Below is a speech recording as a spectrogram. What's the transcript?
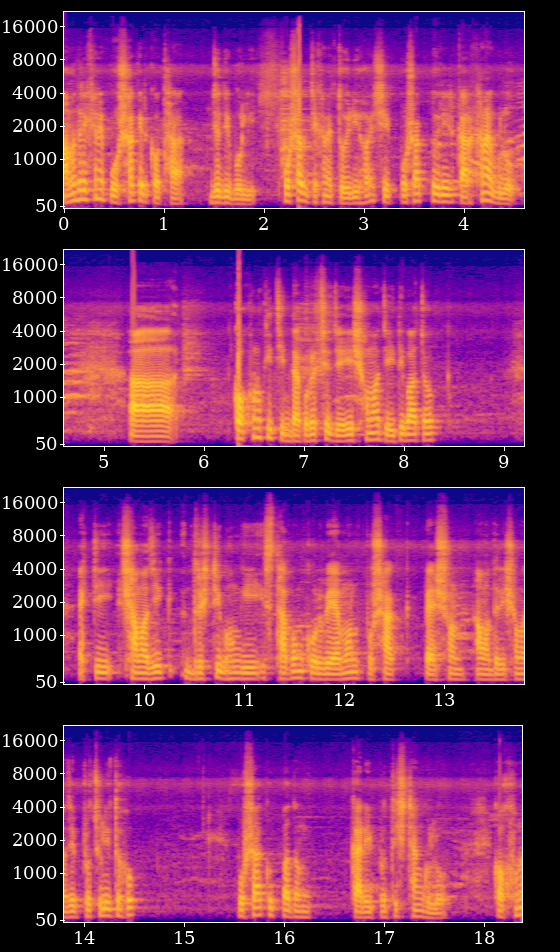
আমাদের এখানে পোশাকের কথা যদি বলি, পোশাক যেখানে তৈরি হয়, সেই পোশাক তৈরির কারখানাগুলো কখনো কি চিন্তা করেছে যে এই সমাজে ইতিবাচক একটি সামাজিক দৃষ্টিভঙ্গি স্থাপন করবে এমন পোশাক, প্যাশন আমাদের এই সমাজে প্রচলিত হোক? পোশাক উৎপাদনকারী প্রতিষ্ঠানগুলো কখনো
